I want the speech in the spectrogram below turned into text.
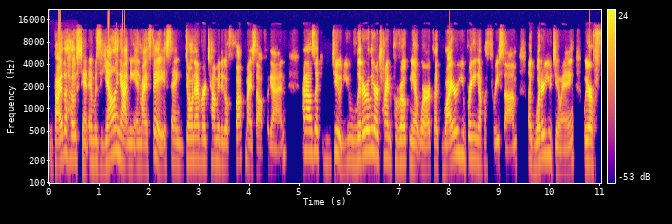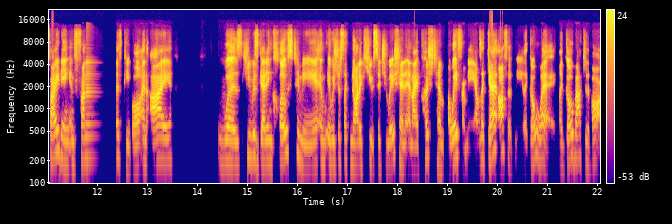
by the host stand and was yelling at me in my face saying don't ever tell me to go fuck myself again. And i was like dude you literally are trying to provoke me at work. Like why are you bringing up a threesome? Like what are you doing? We are fighting in front of people and I was he was getting close to me and it was just like not a cute situation and I pushed him away from me. I was like, get off of me. Like go away. Like go back to the bar.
